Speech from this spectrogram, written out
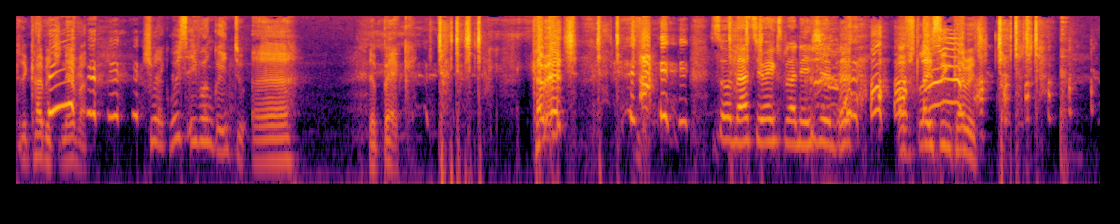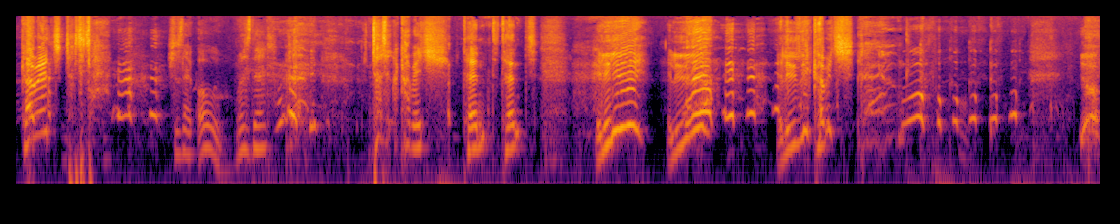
the cabbage. Never. She was like, "Where's everyone going to?" Uh, the back. cabbage So that's your explanation. of slicing cabbage. cabbage. She's like, "Oh, what's that?" cabbage. Tent, tent. Elili, elili, elili, cabbage. Yo.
